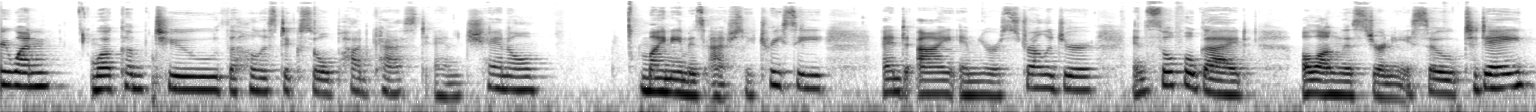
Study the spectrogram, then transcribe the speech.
everyone. Welcome to the Holistic Soul podcast and channel. My name is Ashley Tracey, and I am your astrologer and soulful guide along this journey. So, today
